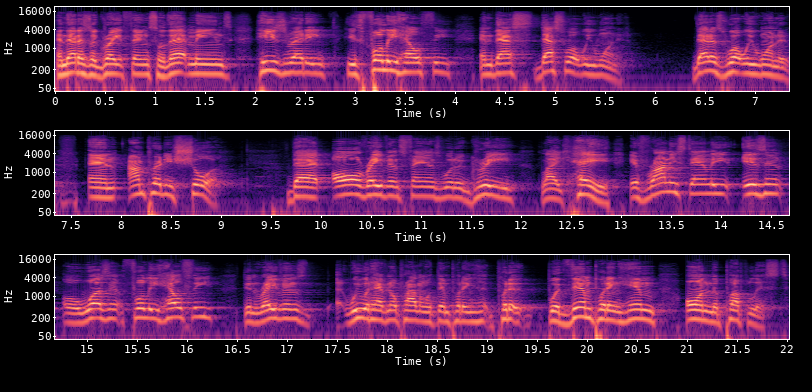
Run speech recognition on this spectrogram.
and that is a great thing. So that means he's ready, he's fully healthy, and that's that's what we wanted. That is what we wanted. And I'm pretty sure that all Ravens fans would agree like, hey, if Ronnie Stanley isn't or wasn't fully healthy, then Ravens we would have no problem with them putting put it with them putting him on the pup list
